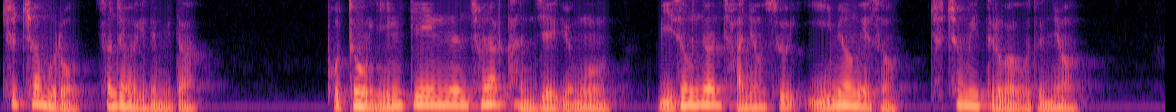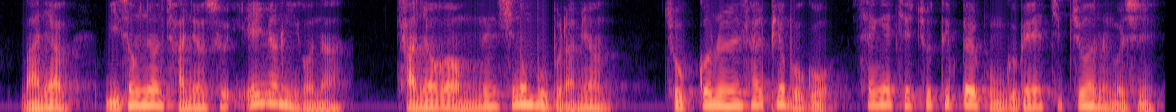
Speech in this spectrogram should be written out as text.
추첨으로 선정하게 됩니다. 보통 인기 있는 청약 단지의 경우 미성년 자녀 수 2명에서 추첨이 들어가거든요. 만약 미성년 자녀 수 1명이거나 자녀가 없는 신혼부부라면 조건을 살펴보고 생애 최초 특별 공급에 집중하는 것이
